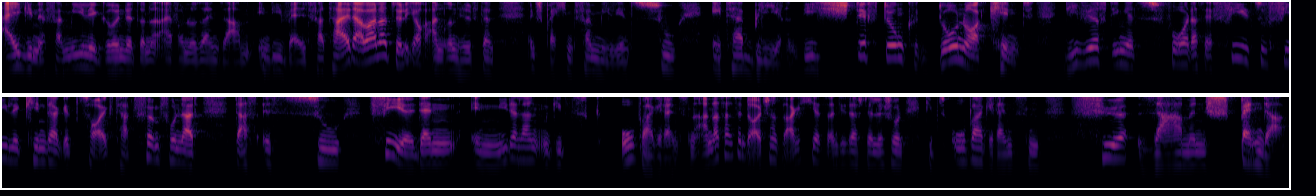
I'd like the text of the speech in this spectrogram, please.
eigene Familie gründet, sondern einfach nur seinen Samen in die Welt verteilt, aber natürlich auch anderen hilft dann entsprechend Familien zu etablieren. Die Stiftung Donorkind, die wirft ihm jetzt vor, dass er viel zu viele Kinder gezeugt hat. 500, das ist zu viel, denn in den Niederlanden gibt es Obergrenzen. Anders als in Deutschland, sage ich jetzt an dieser Stelle schon, gibt es Obergrenzen für Samenspender.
